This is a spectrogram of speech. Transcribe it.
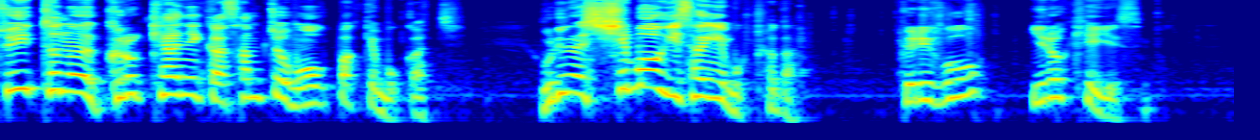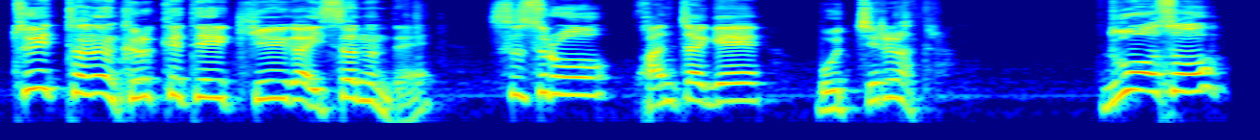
트위터는 그렇게 하니까 3.5억밖에 못 갔지. 우리는 10억 이상의 목표다. 그리고 이렇게 얘기했습니다. 트위터는 그렇게 될 기회가 있었는데 스스로 관짝에 못질을 하더라. 누워서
